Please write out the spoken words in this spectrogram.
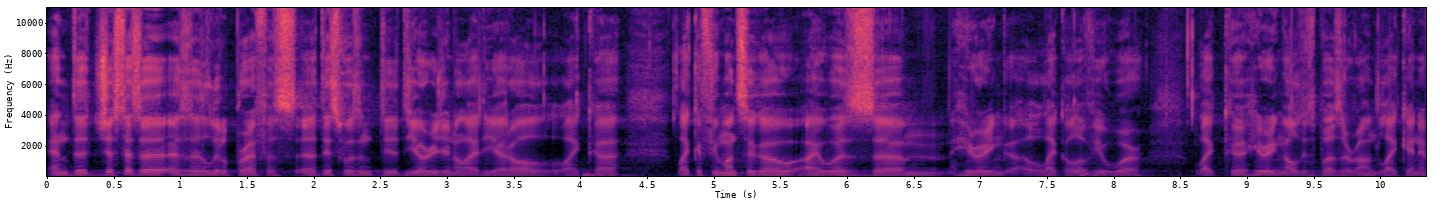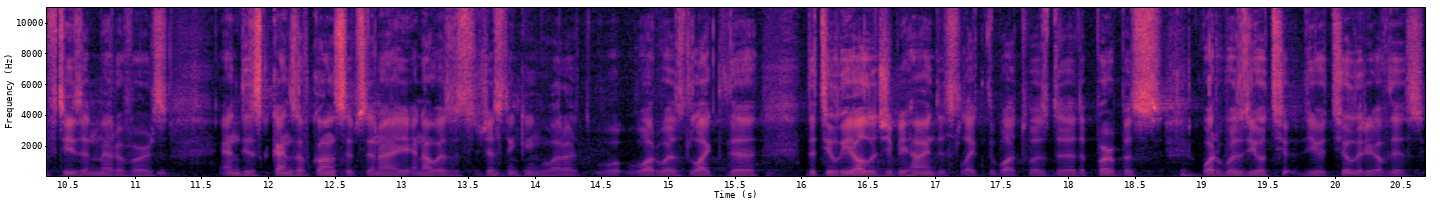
And uh, just as a, as a little preface, uh, this wasn't the, the, original idea at all. Like, uh, like a few months ago, I was um, hearing, like all of you were, like uh, hearing all this buzz around like NFTs and metaverse and these kinds of concepts, and I and I was just thinking what what was like the the teleology behind this, like the, what was the the purpose, what was the, the utility of this,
